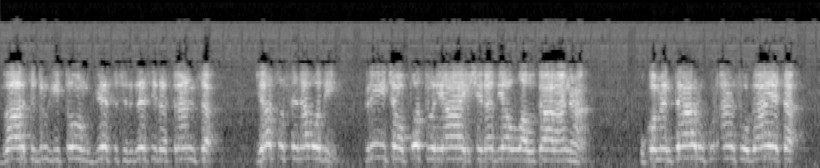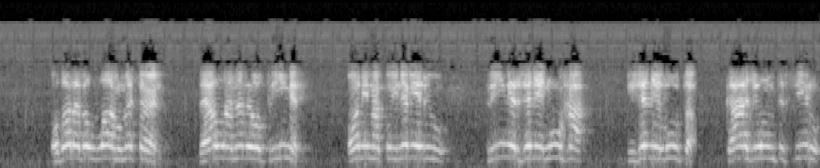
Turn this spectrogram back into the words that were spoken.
22. tom 240. stranica jasno se navodi priča o potvori Ajše radi Allahu ta'ala anha. U komentaru Kur'anskog ajeta odarabe Allahu metan da je Allah naveo primjer onima koji ne vjeruju primjer žene Nuha i žene Luta. Kaže u ovom tefsiru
